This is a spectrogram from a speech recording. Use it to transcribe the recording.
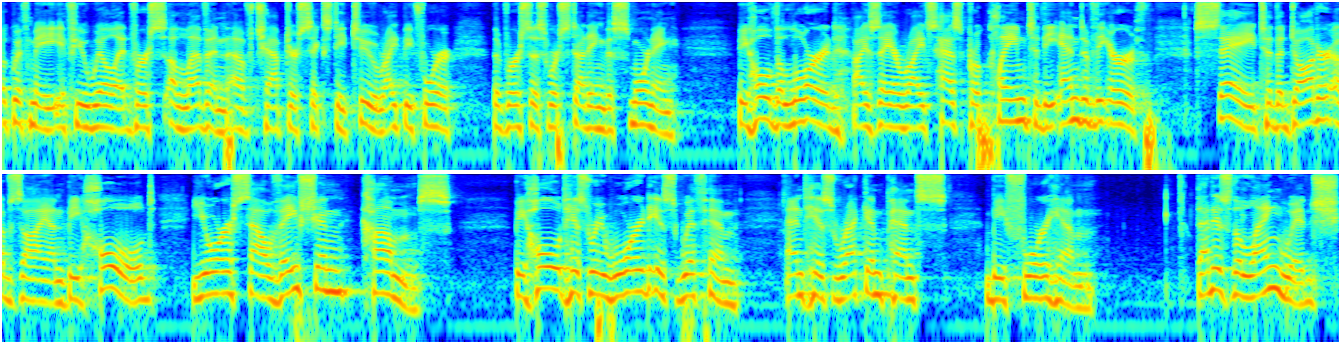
Look with me, if you will, at verse 11 of chapter 62, right before the verses we're studying this morning. Behold, the Lord, Isaiah writes, has proclaimed to the end of the earth, say to the daughter of Zion, Behold, your salvation comes. Behold, his reward is with him, and his recompense before him. That is the language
